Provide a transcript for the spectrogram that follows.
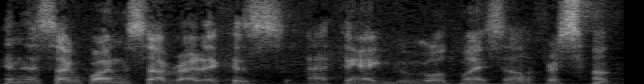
in this like one subreddit because I think I googled myself or something,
